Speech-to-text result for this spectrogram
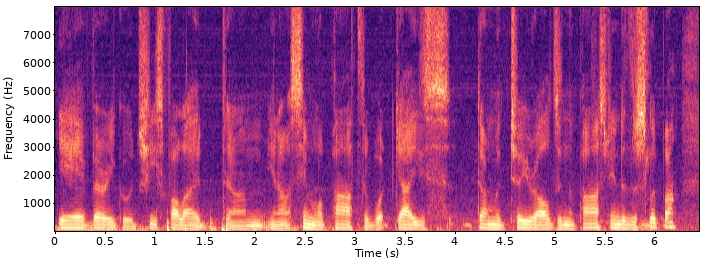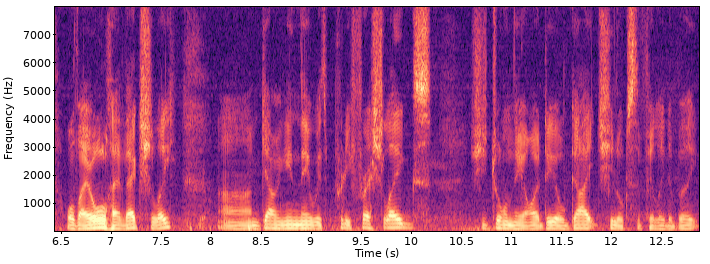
Yeah, very good. She's followed, um, you know, a similar path to what Gai's done with two-year-olds in the past into the slipper. Well, they all have actually. Um, going in there with pretty fresh legs. She's drawn the ideal gate. She looks the filly to beat.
